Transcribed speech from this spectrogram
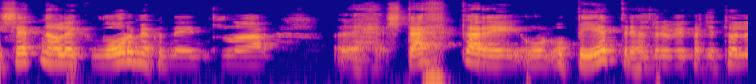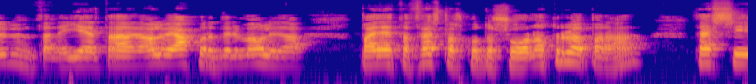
í setniháleik vorum einhvern veginn svona uh, sterkari og, og betri heldur við kannski tölum um. Þannig ég held að alveg akkurat verið málið að bæði þetta þvestarskot og svo náttúrulega bara þessi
